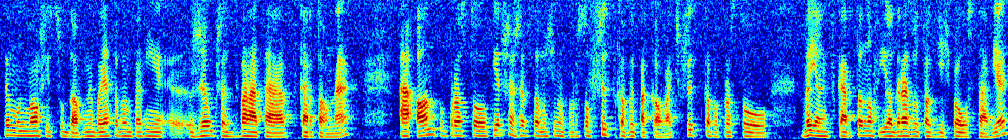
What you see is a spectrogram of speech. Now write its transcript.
w tym mój mąż jest cudowny, bo ja to bym pewnie żył przez dwa lata w kartonach, a on po prostu, pierwsza rzecz to musimy po prostu wszystko wypakować, wszystko po prostu wyjąć z kartonów i od razu to gdzieś poustawiać.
